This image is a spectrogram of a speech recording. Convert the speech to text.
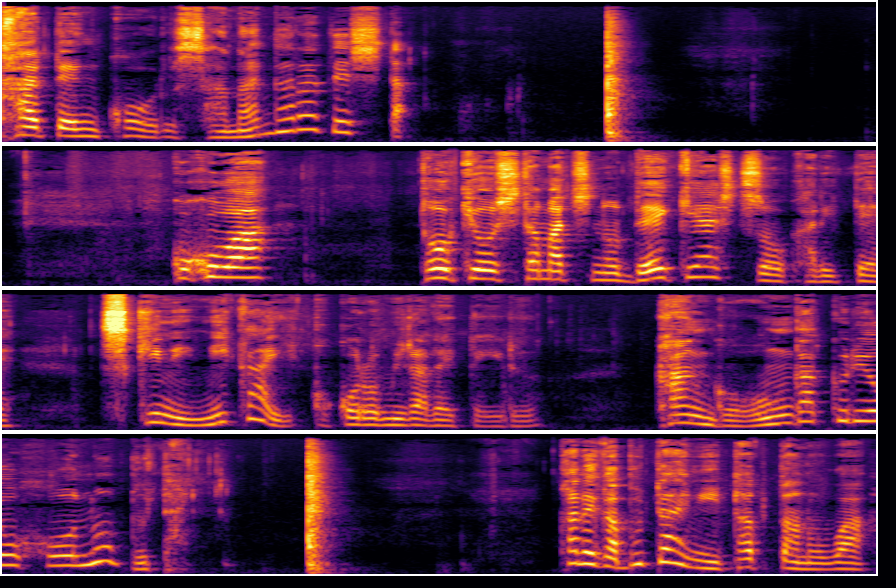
カーテンコールさながらでした。ここは東京下町のデイケア室を借りて月に2回試みられている看護音楽療法の舞台。彼が舞台に立ったのは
